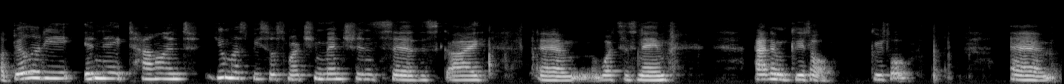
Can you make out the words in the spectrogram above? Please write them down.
ability, innate talent, you must be so smart. She mentions uh, this guy, um, what's his name? Adam Guettel. Guettel um,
